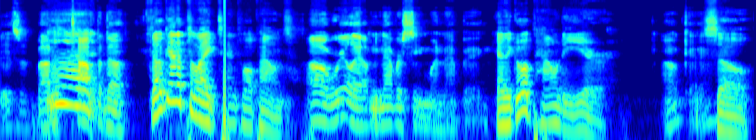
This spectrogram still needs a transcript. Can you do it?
is about Uh, the top of the. they'll get up to like 10, 12 pounds. Oh, really? I've never seen one that big. Yeah, they grow a pound a year. Okay. So,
